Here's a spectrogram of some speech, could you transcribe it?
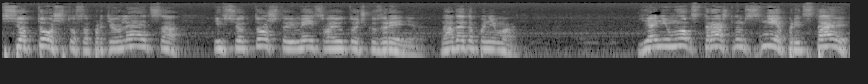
все то, что сопротивляется, и все то, что имеет свою точку зрения. Надо это понимать. Я не мог в страшном сне представить,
